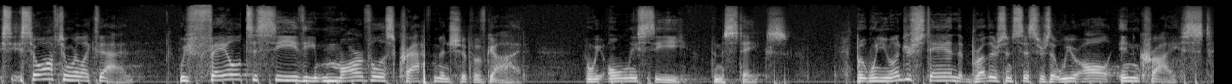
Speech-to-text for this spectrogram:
See, so often we're like that. We fail to see the marvelous craftsmanship of God, and we only see the mistakes. But when you understand that, brothers and sisters, that we are all in Christ,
